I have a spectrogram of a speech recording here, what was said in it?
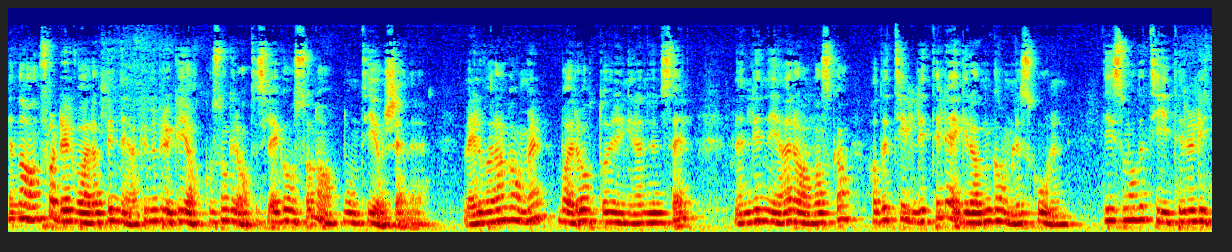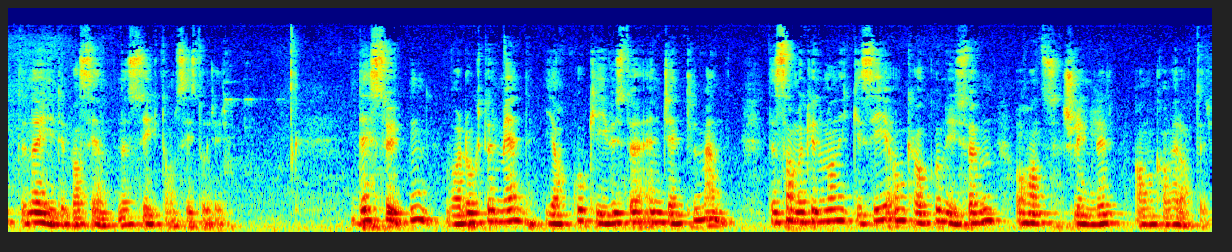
En annen fordel var at Linnea kunne bruke Jakko som gratislege også nå, noen tiår senere. Vel var han gammel, bare åtte år yngre enn hun selv, men Linnea Ravaska hadde tillit til leger av den gamle skolen, de som hadde tid til å lytte nøye til pasientenes sykdomshistorier. Dessuten var doktor Med Jakko Kivistø en gentleman. Det samme kunne man ikke si om Kauko Nysøvnen og hans slyngler av noen kamerater.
